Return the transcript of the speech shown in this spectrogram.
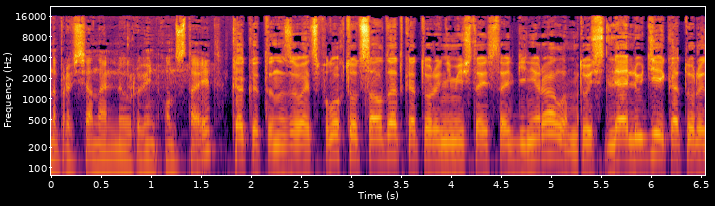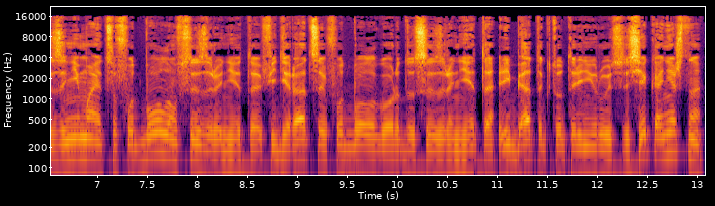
на профессиональный уровень он стоит? Как это называется? Плох тот солдат, который не мечтает стать генералом. То есть для людей, которые занимаются футболом в Сызрани, это Федерация футбола города Сызрани, это ребята, кто тренируется. Все, конечно,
